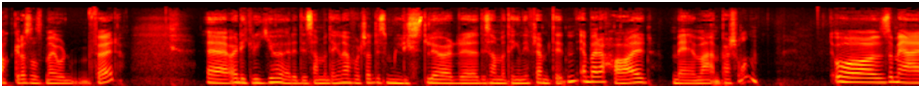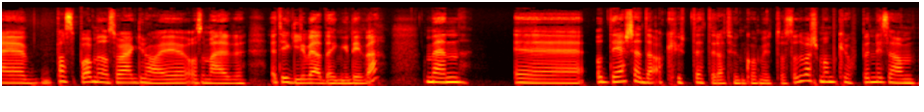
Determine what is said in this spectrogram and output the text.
akkurat sånn som jeg gjorde før. Eh, og jeg liker å gjøre de samme tingene. Jeg har fortsatt liksom lyst til å gjøre de samme tingene i fremtiden. Jeg bare har med meg en person. Og som jeg passer på, men også er glad i, og som er et hyggelig vedheng i livet. Men eh, Og det skjedde akutt etter at hun kom ut også. Det var som om kroppen liksom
